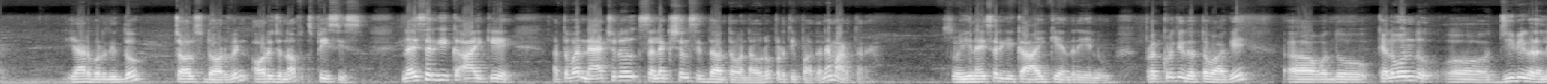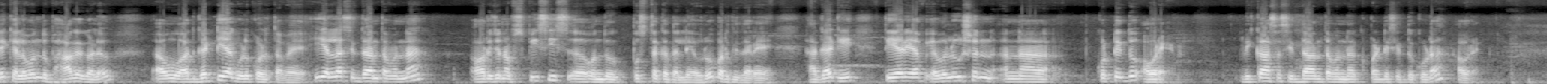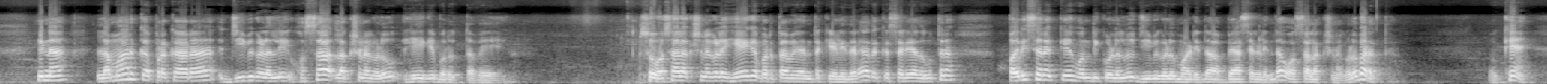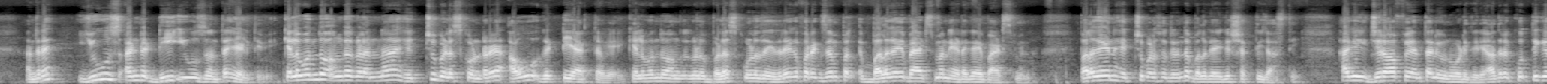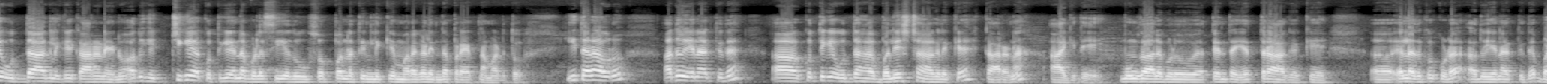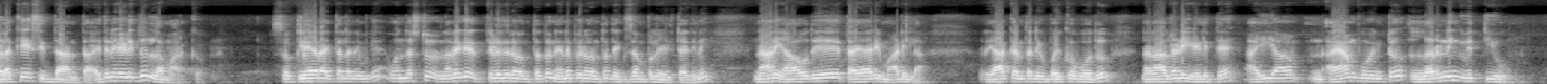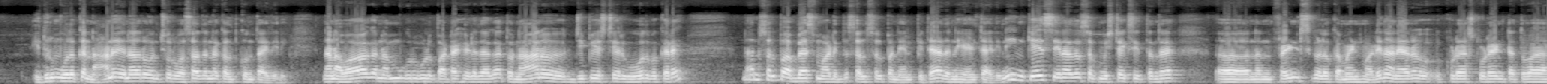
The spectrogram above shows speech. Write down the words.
ಯಾರು ಬರೆದಿದ್ದು? Charles Darwin, origin of species. ನೈಸರ್ಗಿಕ ಆಯ್ಕೆ ಅಥವಾ ನ್ಯಾಚುರಲ್ ಸೆಲೆಕ್ಷನ್ ಸಿದ್ಧಾಂತವನ್ನು ಅವರು ಪ್ರತಿಪಾದನೆ ಮಾಡ್ತಾರೆ. ಸೊ, ಈ ನೈಸರ್ಗಿಕ ಆಯ್ಕೆ ಅಂದರೆ ಏನು? ಪ್ರಕೃತಿ ದತ್ತವಾಗಿ ಒಂದು ಕೆಲವೊಂದು ಜೀವಿಗಳಲ್ಲಿ ಕೆಲವೊಂದು ಭಾಗಗಳು ಅವು ಅದು ಗಟ್ಟಿಯಾಗಿ ಉಳ್ಕೊಳ್ತವೆ. ಈ ಎಲ್ಲ ಸಿದ್ಧಾಂತವನ್ನು ಆರಿಜಿನ್ ಆಫ್ ಸ್ಪೀಸೀಸ್ ಒಂದು ಪುಸ್ತಕದಲ್ಲಿ ಅವರು ಬರೆದಿದ್ದಾರೆ. ಹಾಗಾಗಿ, ಥಿಯರಿ ಆಫ್ ಎವಲ್ಯೂಷನ್ ಅನ್ನು ಕೊಟ್ಟಿದ್ದು ಅವರೇ. ವಿಕಾಸ ಸಿದ್ಧಾಂತವನ್ನು ಪಂಡಿಸಿದ್ದು ಕೂಡ ಅವರೇ. ಇನ್ನು ಲಮಾರ್ಕ ಪ್ರಕಾರ ಜೀವಿಗಳಲ್ಲಿ ಹೊಸ ಲಕ್ಷಣಗಳು ಹೇಗೆ ಬರುತ್ತವೆ? ಸೊ ಹೊಸ ಲಕ್ಷಣಗಳು ಹೇಗೆ ಬರ್ತವೆ ಅಂತ ಕೇಳಿದರೆ ಅದಕ್ಕೆ ಸರಿಯಾದ ಉತ್ತರ ಪರಿಸರಕ್ಕೆ ಹೊಂದಿಕೊಳ್ಳಲು ಜೀವಿಗಳು ಮಾಡಿದ ಅಭ್ಯಾಸಗಳಿಂದ ಹೊಸ ಲಕ್ಷಣಗಳು ಬರುತ್ತೆ. ಓಕೆ ಅಂದರೆ ಯೂಸ್ ಅಂಡ್ ಡಿ ಯೂಸ್ ಅಂತ ಹೇಳ್ತೀವಿ. ಕೆಲವೊಂದು ಅಂಗಗಳನ್ನು ಹೆಚ್ಚು ಬೆಳೆಸ್ಕೊಂಡ್ರೆ ಅವು ಗಟ್ಟಿಯಾಗ್ತವೆ ಕೆಲವೊಂದು ಅಂಗಗಳು ಬಳಸ್ಕೊಳ್ಳದೇ ಇದ್ದರೆ ಈಗ ಫಾರ್ ಎಕ್ಸಾಂಪಲ್ ಬಲಗೈ ಬ್ಯಾಟ್ಸ್ಮನ್ ಎಡಗೈ ಬ್ಯಾಟ್ಸ್ಮನ್ ಬಲಗೈಯನ್ನು ಹೆಚ್ಚು ಬಳಸೋದ್ರಿಂದ ಬಲಗೈಗೆ ಶಕ್ತಿ ಜಾಸ್ತಿ. ಹಾಗೆ ಈ ಜಿರಾಫೆ ಅಂತ ನೀವು ನೋಡಿದ್ದೀರಿ. ಅದರ ಕುತ್ತಿಗೆ ಉದ್ದ ಆಗಲಿಕ್ಕೆ ಕಾರಣ ಏನು? ಅದು ಹೆಚ್ಚಿಗೆ ಆ ಕುತ್ತಿಗೆಯನ್ನು ಬಳಸಿ ಅದು ಸೊಪ್ಪನ್ನು ತಿನ್ನಲಿಕ್ಕೆ ಮರಗಳಿಂದ ಪ್ರಯತ್ನ ಮಾಡಿತು. ಈ ಥರ ಅವರು ಅದು ಏನಾಗ್ತಿದೆ? ಆ ಕುತ್ತಿಗೆ ಉದ್ದ ಬಲಿಷ್ಠ ಆಗಲಿಕ್ಕೆ ಕಾರಣ ಆಗಿದೆ. ಮುಂಗಾಲುಗಳು ಅತ್ಯಂತ ಎತ್ತರ ಆಗೋಕ್ಕೆ ಎಲ್ಲದಕ್ಕೂ ಕೂಡ ಅದು ಏನಾಗ್ತಿದೆ? ಬಳಕೆ ಸಿದ್ಧಾಂತ ಇದನ್ನು ಹೇಳಿದ್ದು ಲಮಾರ್ಕ್ ಸೊ ಕ್ಲಿಯರ್ ಆಯ್ತಲ್ಲ ನಿಮಗೆ? ಒಂದಷ್ಟು ನನಗೆ ತಿಳಿದಿರುವಂಥದ್ದು, ನೆನಪಿರುವಂಥದ್ದು ಎಕ್ಸಾಂಪಲ್ ಹೇಳ್ತಾ ಇದ್ದೀನಿ. ನಾನು ಯಾವುದೇ ತಯಾರಿ ಮಾಡಿಲ್ಲ. ಯಾಕಂತ ನೀವು ಬೈಕೋಬೋದು. ನಾನು ಆಲ್ರೆಡಿ ಹೇಳಿದ್ದೆ I am I am going to learning with you ಇದ್ರ ಮೂಲಕ ನಾನು ಏನಾದರೂ ಒಂಚೂರು ಹೊಸದನ್ನು ಕಲ್ತ್ಕೊತಾ ಇದ್ದೀನಿ. ನಾನು ಅವಾಗ ನಮ್ಮ ಗುರುಗಳು ಪಾಠ ಹೇಳಿದಾಗ ಅಥವಾ ನಾನು ಜಿ ಪಿ ಎಸ್ ಟಿ ಆರ್ಗೆ ಓದ್ಬೇಕಾರೆ ನಾನು ಸ್ವಲ್ಪ ಅಭ್ಯಾಸ ಮಾಡಿದ್ದು ಸ್ವಲ್ಪ ಸ್ವಲ್ಪ ನೆನಪಿದೆ, ಅದನ್ನು ಹೇಳ್ತಾ ಇದ್ದೀನಿ. ಇನ್ ಕೇಸ್ ಏನಾದರೂ ಸ್ವಲ್ಪ ಮಿಸ್ಟೇಕ್ಸ್ ಇತ್ತಂದರೆ ನನ್ನ ಫ್ರೆಂಡ್ಸ್ಗಳು ಕಮೆಂಟ್ ಮಾಡಿ, ನಾನು ಯಾರು ಕೂಡ ಸ್ಟೂಡೆಂಟ್ ಅಥವಾ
